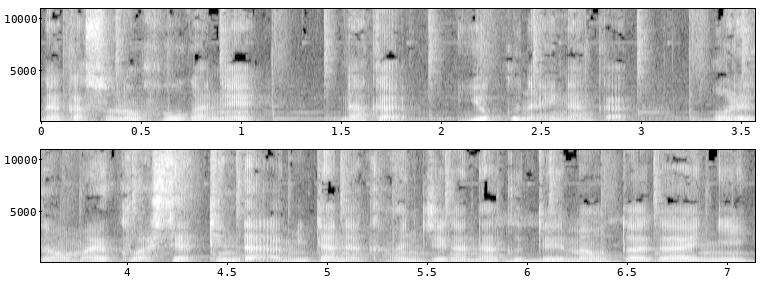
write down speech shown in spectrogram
なんかその方がねなんか良くない？なんか俺がお前を食わしてやってんだ！みたいな感じがなくて、まあ、お互いに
